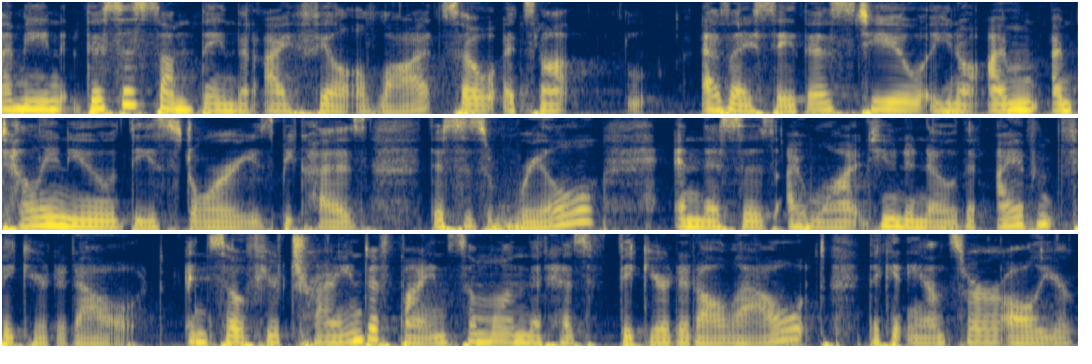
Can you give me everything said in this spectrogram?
I mean, this is something that I feel a lot. So it's not as I say this to you, you know, I'm I'm telling you these stories because this is real and this is I want you to know that I haven't figured it out. And so if you're trying to find someone that has figured it all out, that can answer all your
